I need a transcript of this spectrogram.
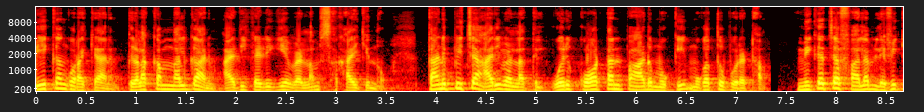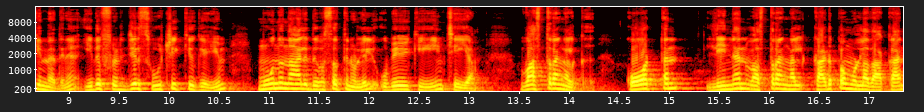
വീക്കം കുറയ്ക്കാനും തിളക്കം നൽകാനും അരി കഴുകിയ വെള്ളം സഹായിക്കുന്നു. തണുപ്പിച്ച അരിവെള്ളത്തിൽ ഒരു കോട്ടൺ പാട് മുക്കി മുഖത്ത് പുരട്ടാം. മികച്ച ഫലം ലഭിക്കുന്നതിന് ഇത് ഫ്രിഡ്ജിൽ സൂക്ഷിക്കുകയും മൂന്ന് നാല് ദിവസത്തിനുള്ളിൽ ഉപയോഗിക്കുകയും ചെയ്യാം. വസ്ത്രങ്ങൾക്ക് കോട്ടൺ ലിനൻ വസ്ത്രങ്ങൾ കടുപ്പമുള്ളതാക്കാൻ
